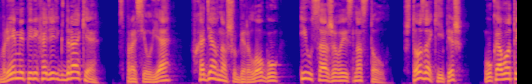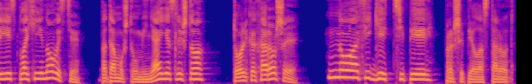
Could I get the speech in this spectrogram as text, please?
«Время переходить к драке?» — спросил я, входя в нашу берлогу и усаживаясь на стол. «Что за кипиш? У кого-то есть плохие новости? Потому что у меня, если что, только хорошие». «Ну офигеть теперь!» — прошипел Астарот.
